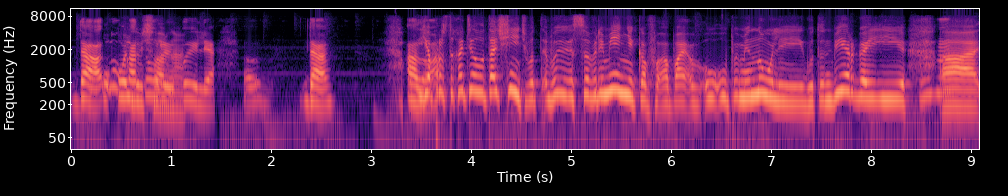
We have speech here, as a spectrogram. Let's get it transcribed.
да, ну, Ольга которые были, да. Алло. Я просто хотела уточнить, вот вы современников а, упомянули и Гутенберга, и угу. а,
